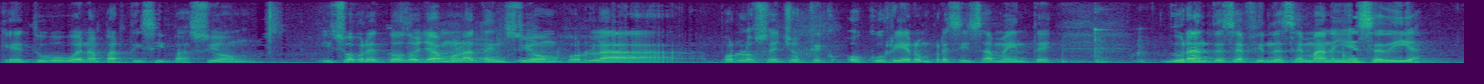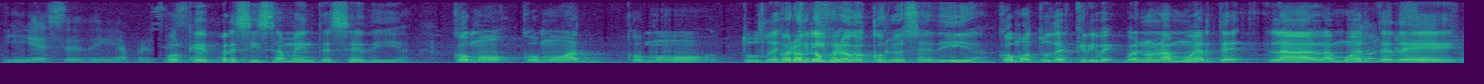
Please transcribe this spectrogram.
que tuvo buena participación. Y sobre todo llamó la atención por, la, por los hechos que ocurrieron precisamente durante ese fin de semana y ese día. Y ese día, precisamente. Porque precisamente ese día. ¿Cómo, cómo, cómo tú describes? ¿Pero qué fue lo que ocurrió ese día? ¿Cómo tú describes? Bueno, la muerte, la, la muerte de,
